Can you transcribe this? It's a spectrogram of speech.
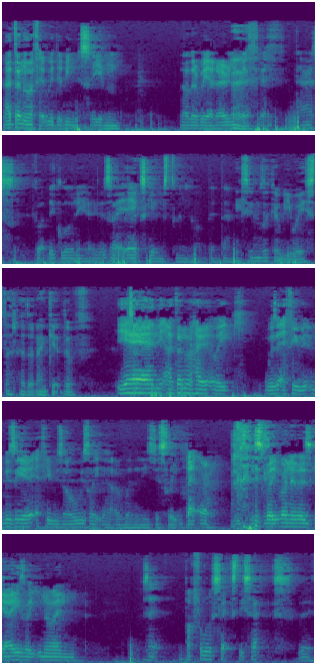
And I don't know if it would have been the same the other way around Yeah. if, if got the glory. It was like X Games Tony Hawk did that. He seems like a wee waster. I don't think it'd have. Yeah, and I don't know how like was it if he was he if he was always like that or whether he's just like bitter. He's just like one of those guys like you know in is it Buffalo sixty six the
